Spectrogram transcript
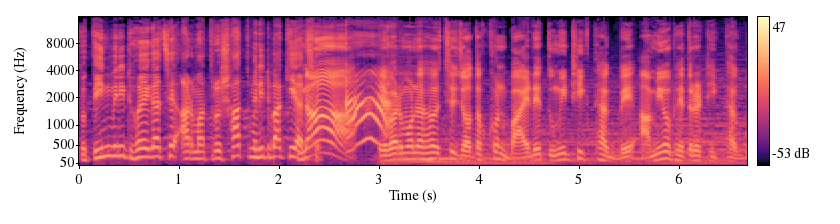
তো তিন মিনিট হয়ে গেছে আর মাত্র সাত মিনিট বাকি আছে। না! এবার মনে হচ্ছে যতক্ষণ বাইরে তুমি ঠিক থাকবে আমিও ভেতরে ঠিক থাকব।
